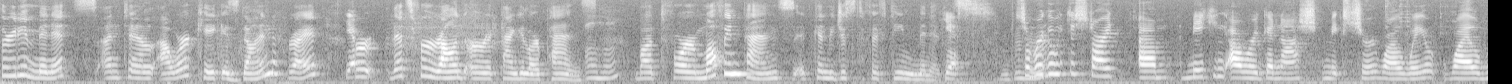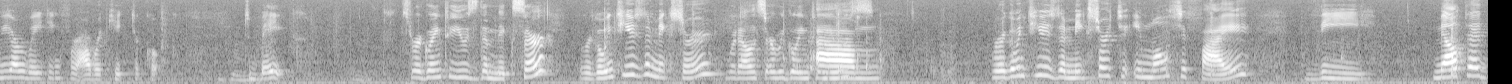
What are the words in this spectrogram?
30 minutes until our cake is done, right? Yep. For, that's for round or rectangular pans. Mm -hmm. But for muffin pans, it can be just 15 minutes. Yes. So we're going to start um, making our ganache mixture while we while we are waiting for our cake to cook, to bake. So we're going to use the mixer. We're going to use the mixer. What else are we going to use? Um, we're going to use the mixer to emulsify the melted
